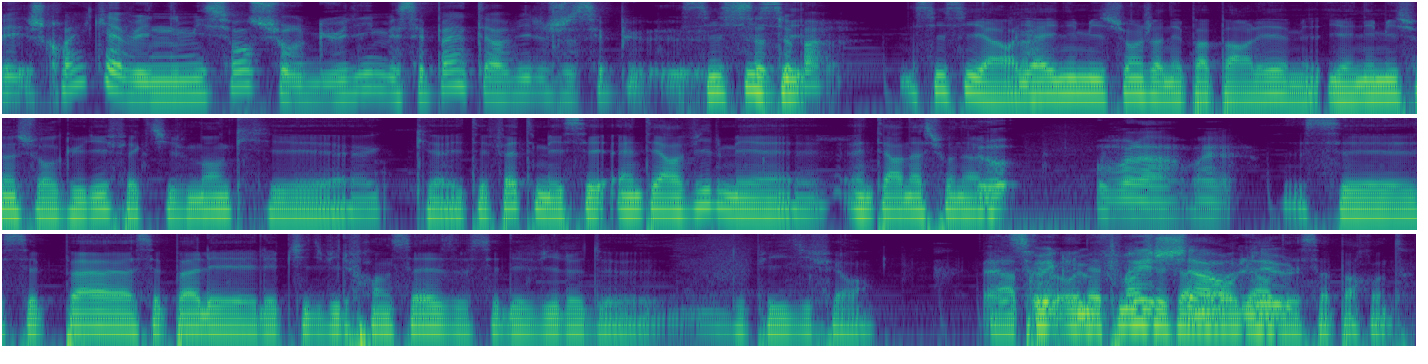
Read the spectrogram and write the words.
Mais je croyais qu'il y avait une émission sur Gulli, mais c'est pas Interville, je sais plus. Si, si, ça si. Te par... Si, si, alors il y a une émission, j'en ai pas parlé, mais il y a une émission sur Gulli, effectivement, qui, est, euh, qui a été faite, mais c'est Interville, mais international. Oh, voilà, ouais. C'est pas, pas les, les, petites villes françaises, c'est des villes de, de pays différents. Euh, Après, honnêtement, j'ai jamais regardé les... ça par contre.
